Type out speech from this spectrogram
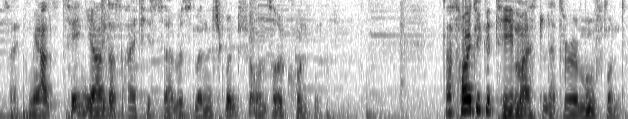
seit mehr als 10 Jahren das IT Service Management für unsere Kunden. Das heutige Thema ist Lateral Movement,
